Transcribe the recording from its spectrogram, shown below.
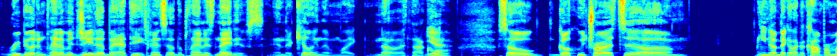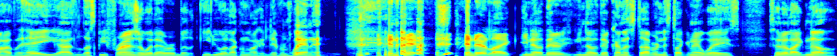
rebuilding Planet Vegeta, but at the expense of the planet's natives, and they're killing them. Like, no, it's not cool. Yeah. So Goku tries to, um, you know, make it like a compromise. Like, hey, you guys, let's be friends or whatever. But can you do it like on like a different planet? and, they're, and they're like, you know, they're you know they're kind of stubborn and stuck in their ways. So they're like, no.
